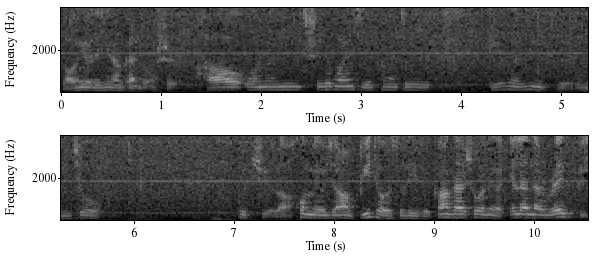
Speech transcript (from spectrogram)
老音乐队经常干这种事。好，我们时间关系，看看就是别的例子我们就不举了。后面有讲 Beatles 的例子，刚才说那个 Eleanor Rigby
